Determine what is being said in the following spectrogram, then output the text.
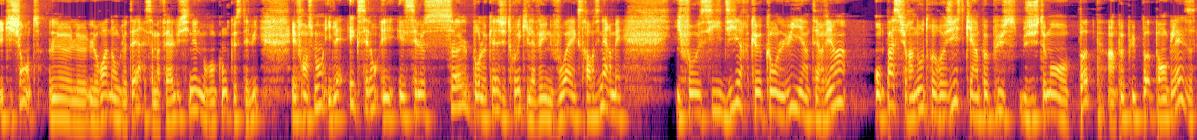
et qui chante le le, le roi d'Angleterre et ça m'a fait halluciner de me rendre compte que c'était lui. Et franchement, il est excellent et et c'est le seul pour lequel j'ai trouvé qu'il avait une voix extraordinaire. Mais il faut aussi dire que quand lui intervient, on passe sur un autre registre qui est un peu plus justement pop, un peu plus pop anglaise,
